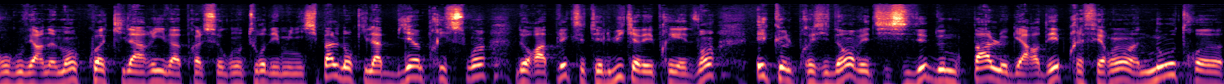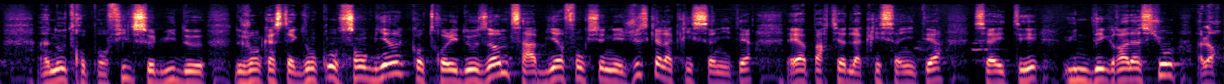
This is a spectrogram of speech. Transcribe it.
gouvernement, quoi qu'il arrive après le second tour des municipales. Donc, il a bien pris soin de rappeler que c'était lui qui avait pris les devants et que le président avait décidé de ne pas le garder, préférant un autre, un autre profil, celui de, de Jean Castex. Donc, on sent bien qu'entre les deux hommes, ça a bien fonctionné jusqu'à la crise sanitaire. Et à partir de la crise sanitaire, ça a été une dégradation. Alors,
